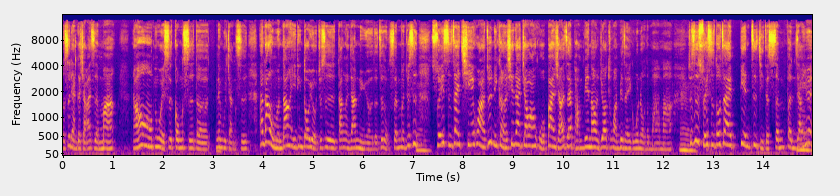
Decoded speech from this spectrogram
我是两个小孩子的妈，然后我也是公司的内部讲师。那当然，我们当然一定都有，就是当人家女儿的这种身份，就是随时在切换。就是你可能现在交往伙伴，小孩子在旁边，然后你就要突然变成一个温柔的妈妈，就是随时都在变自己的身份，这样。因为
